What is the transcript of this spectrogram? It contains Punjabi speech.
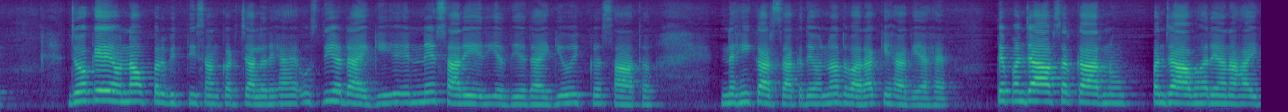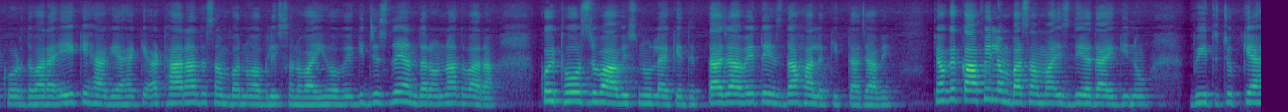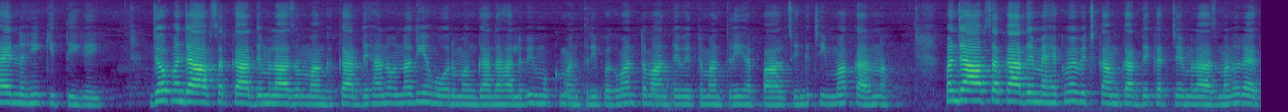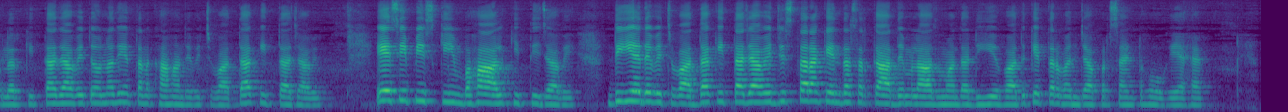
ਜੋ ਕਿ ਉਹਨਾਂ ਉੱਪਰ ਵਿੱਤੀ ਸੰਕਟ ਚੱਲ ਰਿਹਾ ਹੈ ਉਸ ਦੀ ਅਦਾਇਗੀ, ਇੰਨੇ ਸਾਰੇ ਏਰੀਆ ਦੀ ਅਦਾਇਗੀ ਉਹ ਇੱਕ ਸਾਥ ਨਹੀਂ ਕਰ ਸਕਦੇ, ਉਹਨਾਂ ਦੁਆਰਾ ਕਿਹਾ ਗਿਆ ਹੈ। ਤੇ ਪੰਜਾਬ ਸਰਕਾਰ ਨੂੰ, ਪੰਜਾਬ ਹਰਿਆਣਾ ਹਾਈ ਕੋਰਟ ਦੁਆਰਾ ਇਹ ਕਿਹਾ ਗਿਆ ਹੈ ਕਿ 18 ਦਸੰਬਰ ਨੂੰ ਅਗਲੀ ਸੁਣਵਾਈ ਹੋਵੇਗੀ, ਜਿਸ ਦੇ ਅੰਦਰ ਉਹਨਾਂ ਦੁਆਰਾ ਕੋਈ ਠੋਸ ਜਵਾਬ ਇਸ ਨੂੰ ਲੈ ਕੇ ਦਿੱਤਾ ਜਾਵੇ ਤੇ ਇਸ ਦਾ ਹੱਲ ਕੀਤਾ ਜਾਵੇ। ਕਿਉਂਕਿ ਕਾਫੀ ਲੰਬਾ ਸਮਾਂ ਇਸ ਦੀ ਅਦਾਇਗੀ ਨੂੰ ਬੀਤ ਚੁੱਕਿਆ ਹੈ, ਨਹੀਂ ਕੀਤੀ ਗਈ। ਜੋ ਪੰਜਾਬ ਸਰਕਾਰ ਦੇ ਮੁਲਾਜ਼ਮ ਮੰਗ ਕਰਦੇ ਹਨ, ਉਹਨਾਂ ਦੀਆਂ ਹੋਰ ਮੰਗਾਂ ਦਾ ਹੱਲ ਵੀ ਮੁੱਖ ਮੰਤਰੀ ਭਗਵੰਤ ਮਾਨ ਤੇ ਵਿੱਤ ਮੰਤਰੀ ਹਰਪਾਲ ਸਿੰਘ ਚੀਮਾ ਕਰਨ। ਪੰਜਾਬ ਸਰਕਾਰ ਦੇ ਮਹਿਕਮੇ ਵਿੱਚ ਕੰਮ ਕਰਦੇ ਕੱਚੇ ਮੁਲਾਜ਼ਮਾਂ ਨੂੰ ਰੈਗੂਲਰ ਕੀਤਾ ਜਾਵੇ ਤੇ ਉਹਨਾਂ ਦੀਆਂ ਤਨਖਾਹਾਂ ਦੇ ਵਿੱਚ ਵਾਧਾ ਕੀਤਾ ਜਾਵੇ। ਏਸੀਪੀ ਸਕੀਮ ਬਹਾਲ ਕੀਤੀ ਜਾਵੇ। ਡੀਏ ਦੇ ਵਿੱਚ ਵਾਧਾ ਕੀਤਾ ਜਾਵੇ, ਜਿਸ ਤਰ੍ਹਾਂ ਕੇਂਦਰ ਸਰਕਾਰ ਦੇ ਮੁਲਾਜ਼ਮਾਂ ਦਾ ਡੀਏ ਵੱਧ ਕੇ 53% ਹੋ ਗਿਆ ਹੈ।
